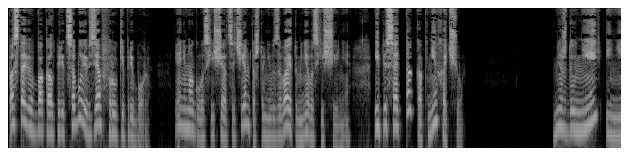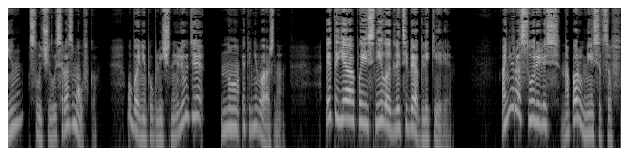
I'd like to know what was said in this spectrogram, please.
поставив бокал перед собой и взяв в руки приборы. Я не могу восхищаться чем-то, что не вызывает у меня восхищения, и писать так, как не хочу. Между ней и ним случилась размолвка. Оба они публичные люди, но это не важно. Это я пояснила для тебя, Гликерия. Они рассорились на пару месяцев,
